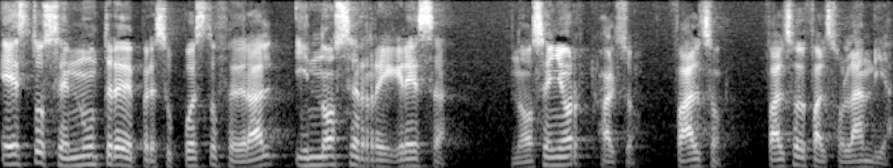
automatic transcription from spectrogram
esto se nutre de presupuesto federal y no se regresa. No, señor. Falso. Falso. Falso de Falsolandia.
